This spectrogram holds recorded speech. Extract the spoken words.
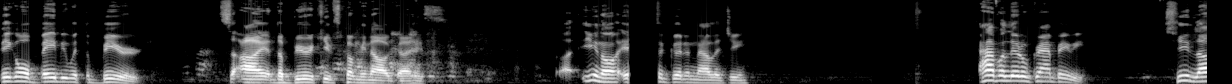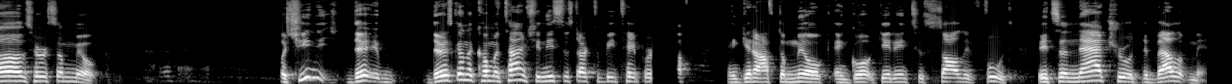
Big old baby with the beard. So I, the beer keeps coming out, guys. Uh, you know, it's a good analogy. I have a little grandbaby. She loves her some milk. But she there, there's gonna come a time she needs to start to be tapered off and get off the milk and go get into solid foods. It's a natural development.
